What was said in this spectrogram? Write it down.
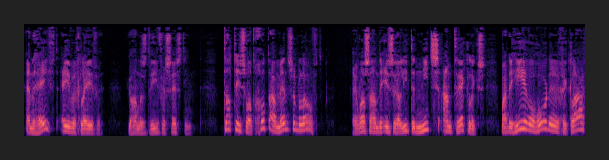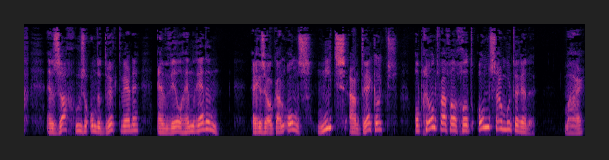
en heeft eeuwig leven. Johannes 3 vers 16. Dat is wat God aan mensen belooft. Er was aan de Israëlieten niets aantrekkelijks, maar de Heere hoorde hun geklaag en zag hoe ze onderdrukt werden en wil hen redden. Er is ook aan ons niets aantrekkelijks, op grond waarvan God ons zou moeten redden. Maar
